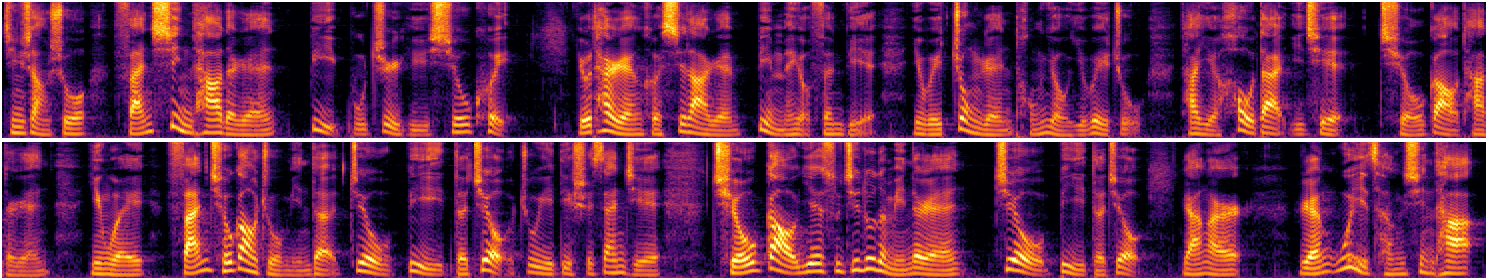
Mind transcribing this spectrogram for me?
经上说，凡信他的人必不至于羞愧。犹太人和希腊人并没有分别，因为众人同有一位主，他也厚待一切。求告他的人，因为凡求告主名的，就必得救。注意第十三节，求告耶稣基督的名的人，就必得救。然而，人未曾信他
